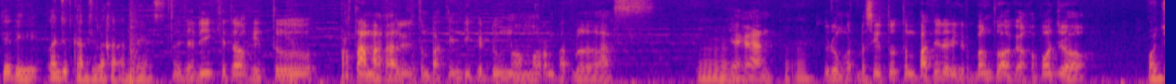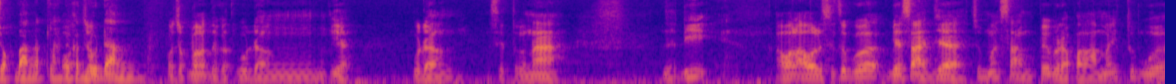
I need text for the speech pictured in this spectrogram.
Jadi lanjutkan silakan Andreas. Nah, jadi kita waktu itu pertama kali ditempatin di gedung nomor 14. Hmm. ya kan Mm-mm. gedung 14 itu tempatnya dari gerbang tuh agak ke pojok Pojok banget lah dekat Pojok. gudang. pojok banget deket gudang iya gudang situ nah jadi awal-awal situ gue biasa aja cuma sampai berapa lama itu gue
